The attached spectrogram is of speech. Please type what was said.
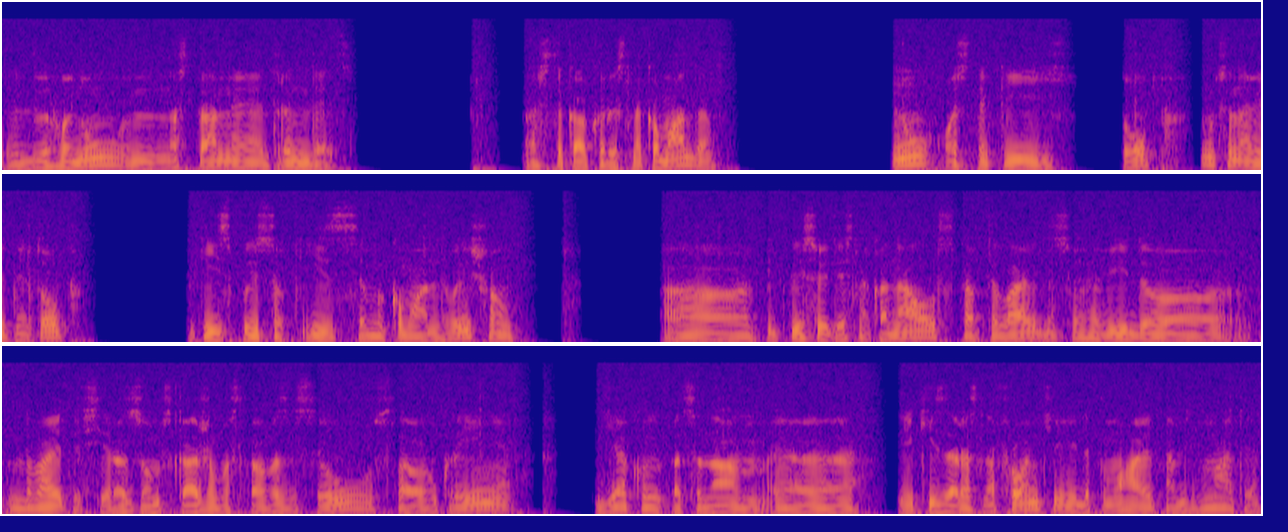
двигуну настане трендець. Ось така корисна команда. Ну, ось такий топ. Ну, це навіть не топ. Такий список із семи команд вийшов. А, Підписуйтесь на канал, ставте лайк до цього відео. Давайте всі разом скажемо слава ЗСУ, слава Україні. Дякую пацанам, е, які зараз на фронті і допомагають нам знімати.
